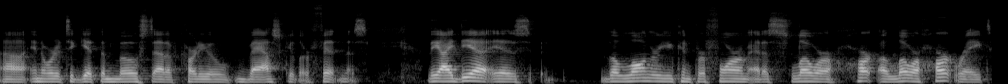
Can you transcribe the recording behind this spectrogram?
uh, in order to get the most out of cardiovascular fitness. The idea is the longer you can perform at a slower heart a lower heart rate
